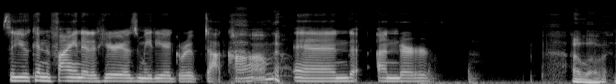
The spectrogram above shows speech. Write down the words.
So you can find it at heroesmediagroup.com and under I love it.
